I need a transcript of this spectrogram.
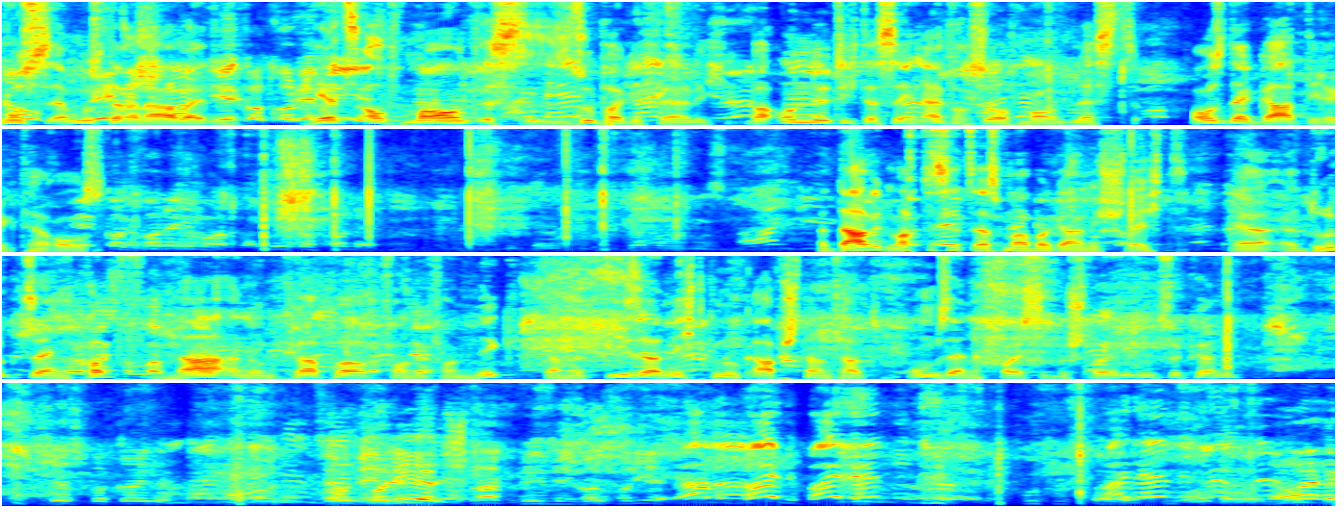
muss, er muss daran arbeiten. Jetzt auf Mount ist super gefährlich. War unnötig, dass er ihn einfach so auf Mount lässt. Aus der Guard direkt heraus. David macht es jetzt erstmal aber gar nicht schlecht. Er, er, drückt seinen Kopf nah an den Körper von, von Nick, damit dieser nicht genug Abstand hat, um seine Fäuste beschleunigen zu können. Kontrolliert, kontrolliert. Ja, beide, beide Hände. Beide Hände in die Hüfte. Beide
